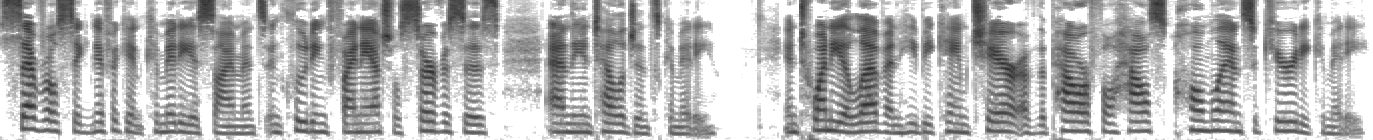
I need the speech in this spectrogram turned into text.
several significant committee assignments, including Financial Services and the Intelligence Committee. In 2011, he became chair of the powerful House Homeland Security Committee.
